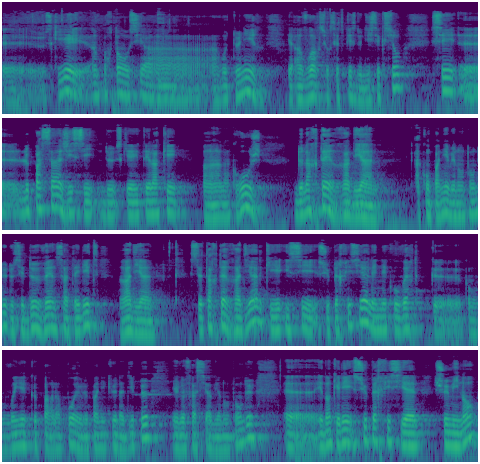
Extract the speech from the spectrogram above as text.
Ce qui est important aussi à, retenir et à voir sur cette pièce de dissection, c'est euh, le passage ici de ce qui a été laqué par lac rouge de l'artère radiale, accompagné bien entendu de ces deux veines satellites radiales. Cette artère radiale qui est ici superficielle et n'est couverte que, comme vous voyez, que par la peau et le panicule adipeux et le fascia bien entendu. Euh, et donc elle est superficielle, cheminant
